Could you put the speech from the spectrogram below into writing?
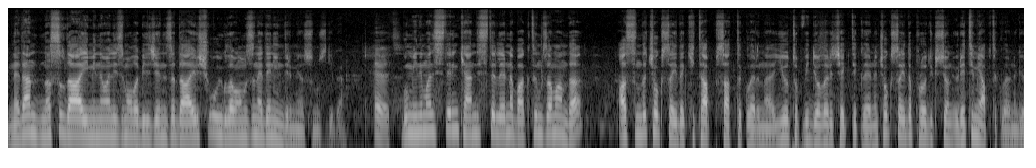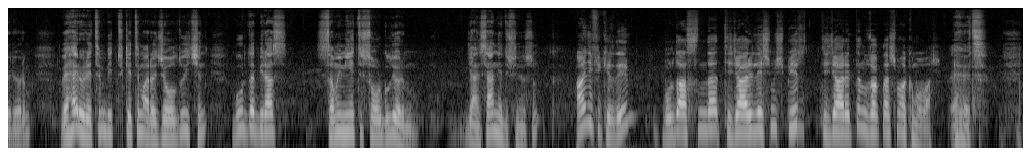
neden nasıl daha iyi minimalizm olabileceğinize dair şu uygulamamızı neden indirmiyorsunuz gibi. Evet. Bu minimalistlerin kendi sitelerine baktığım zaman da aslında çok sayıda kitap sattıklarını, YouTube videoları çektiklerini, çok sayıda prodüksiyon, üretim yaptıklarını görüyorum. Ve her üretim bir tüketim aracı olduğu için burada biraz samimiyeti sorguluyorum. Yani sen ne düşünüyorsun? Aynı fikirdeyim. Burada aslında ticarileşmiş bir ticaretten uzaklaşma akımı var. Evet.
